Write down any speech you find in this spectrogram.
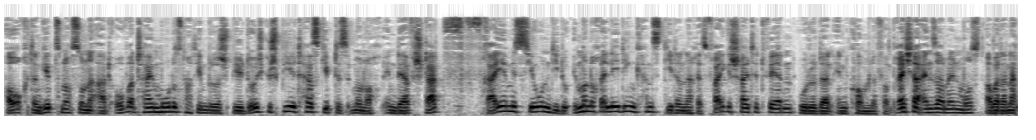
auch dann gibt's noch so eine Art Overtime-Modus, nachdem du das Spiel durchgespielt hast, gibt es immer noch in der Stadt freie Missionen, die du immer noch erledigen kannst, die danach erst freigeschaltet werden, wo du dann entkommene Verbrecher einsammeln musst. Aber danach,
